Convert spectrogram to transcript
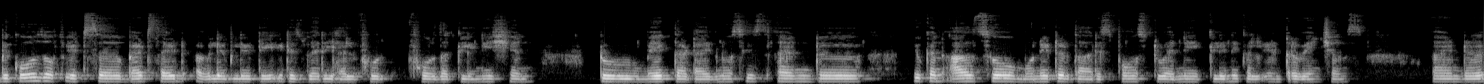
Because of its uh, bedside availability, it is very helpful for the clinician to make the diagnosis and uh, you can also monitor the response to any clinical interventions and uh,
